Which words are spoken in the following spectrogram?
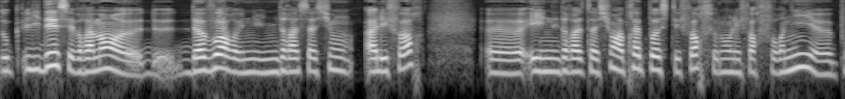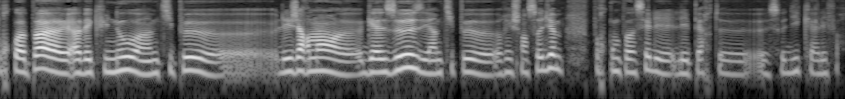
Donc l'idée, c'est vraiment euh, d'avoir une, une, hydratation à l'effort. Euh, et une hydratation après post-effort selon l'effort fourni. Pourquoi pas avec une eau un petit peu légèrement gazeuse et un petit peu riche en sodium pour compenser les, les pertes sodiques à l'effort.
